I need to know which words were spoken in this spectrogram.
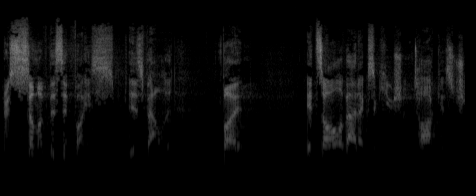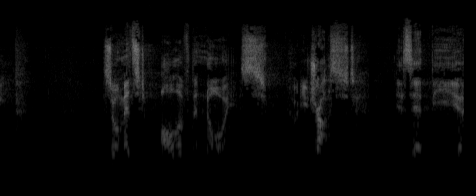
You know, some of this advice is valid, but it's all about execution. Talk is cheap. So, amidst all of the noise, who do you trust? Is it the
